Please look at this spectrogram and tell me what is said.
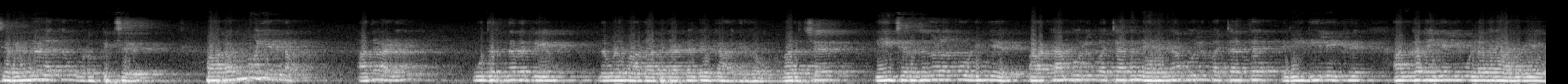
ചിറങ്ങളൊക്കെ ഉറപ്പിച്ച് പറന്നുയരണം. അതാണ് മുതിർന്നവരുടെയും നമ്മൾ മാതാപിതാക്കളുടെയും ഒക്കെ ആഗ്രഹം. മറിച്ച് ഈ ചിറകുകളൊക്കെ ഒടിഞ്ഞ് പറക്കാൻ പോലും പറ്റാതെ നിരങ്ങാൻ പോലും പറ്റാത്ത രീതിയിലേക്ക് അംഗവൈകല്യമുള്ളവരാവുകയോ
